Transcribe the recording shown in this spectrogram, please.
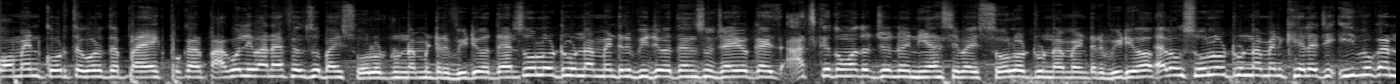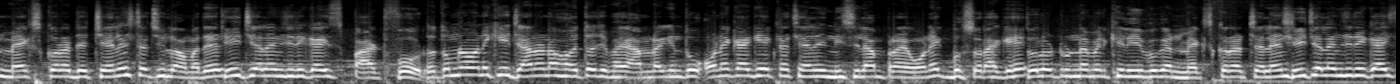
কমেন্ট করতে করতে প্রায় এক প্রকার পাগলই বানায় ফেলছো ভাই সোলো টুর্নামেন্টের ভিডিও দেন। সোলো টুর্নামেন্টের ভিডিও দেন। সো যাই হোক গাইস আজকে তোমাদের জন্য নিয়ে আসছি ভাই সোলো টুর্নামেন্টের ভিডিও এবং সোলো টুর্নামেন্ট খেলে যে ইভোগান ম্যাক্স করার যে চ্যালেঞ্জটা ছিল আমাদের, সেই চ্যালেঞ্জেরই গাইস পার্ট ফোর তো তোমরা অনেকেই জানো না হয়তো যে ভাই, আমরা কিন্তু অনেক আগে একটা চ্যালেঞ্জ নিছিলাম প্রায় অনেক বছর আগে। সোলো টুর্নামেন্ট খেলে ইভোগান ম্যাক্স করার চ্যালেঞ্জ সেই চ্যালেঞ্জেরই গাইস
